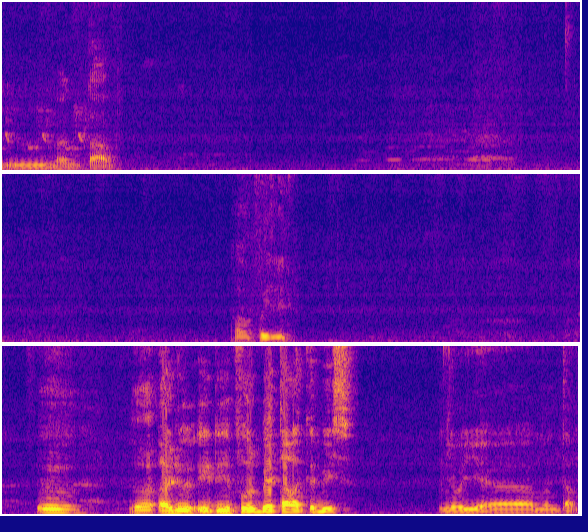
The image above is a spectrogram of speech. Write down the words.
hmm, mantap apa ini? Uh, aduh ini full metal alchemist. Oh ya mantap.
